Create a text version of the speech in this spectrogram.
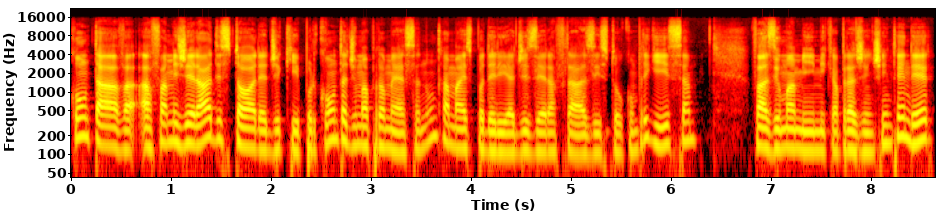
contava a famigerada história de que, por conta de uma promessa, nunca mais poderia dizer a frase estou com preguiça, fazia uma mímica para a gente entender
